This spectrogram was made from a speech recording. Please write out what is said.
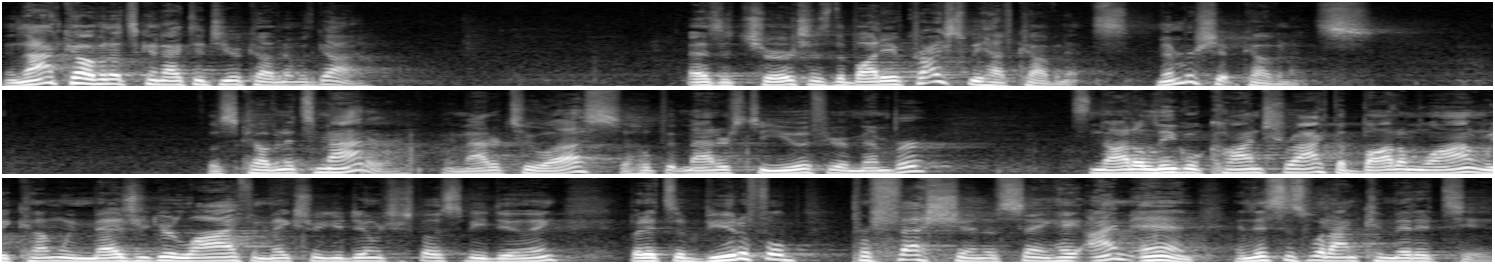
And that covenant's connected to your covenant with God. As a church, as the body of Christ, we have covenants, membership covenants. Those covenants matter. They matter to us. I hope it matters to you if you're a member. It's not a legal contract. The bottom line, we come, we measure your life and make sure you're doing what you're supposed to be doing. But it's a beautiful profession of saying, hey, I'm in, and this is what I'm committed to.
